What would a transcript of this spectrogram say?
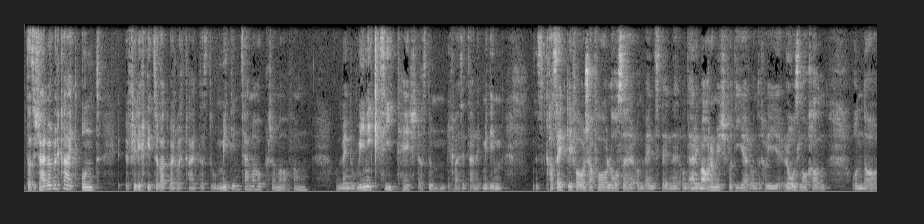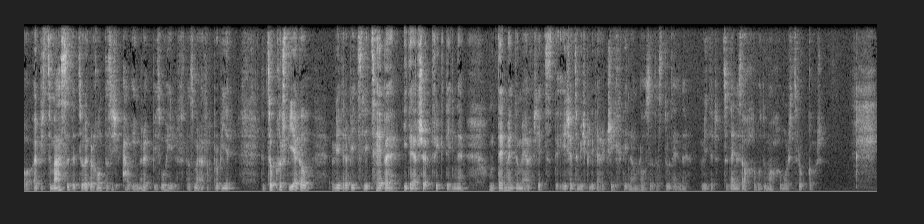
Das ist eine Möglichkeit und vielleicht gibt es sogar die Möglichkeit, dass du mit ihm zusammenhockst am Anfang und wenn du wenig Zeit hast, dass du, ich weiß jetzt auch nicht, mit ihm ein Kassettchen fährst hören und wenn's dann, und er im Arm ist von dir und ein bisschen loslassen kann und noch etwas zum Essen dazu bekommt, das ist auch immer etwas, was hilft, dass man einfach probiert, den Zuckerspiegel wieder ein bisschen zu haben in der Erschöpfung drin. Und dann, wenn du merkst, jetzt ist er zum Beispiel in dieser Geschichte am Hören, dass du dann wieder zu den Sachen, die du machen musst, zurückgehst.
